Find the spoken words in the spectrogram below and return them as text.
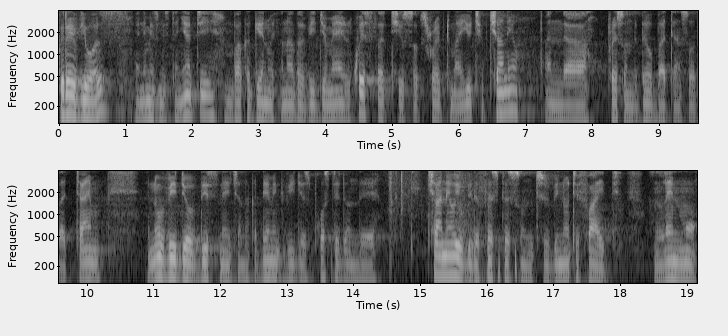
Good day viewers, my name is Mr. Nyati. I'm back again with another video. May I request that you subscribe to my YouTube channel and uh, press on the bell button so that time a new video of this nature, an academic video is posted on the channel, you'll be the first person to be notified and learn more.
